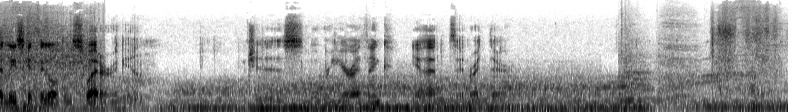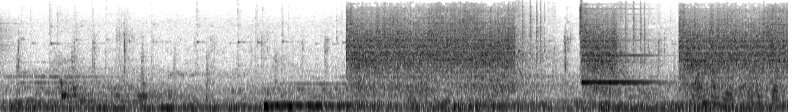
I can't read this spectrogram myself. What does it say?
at least get the golden sweater again. Which is over here, I think? Yeah, that's it right there. One hundred twenty-seven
